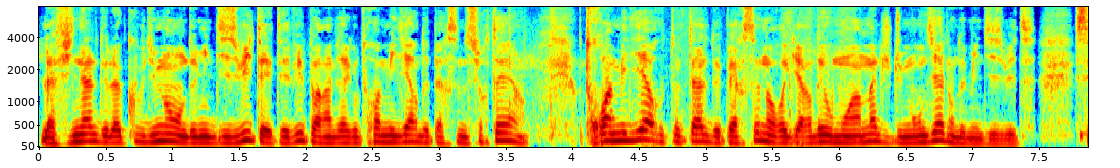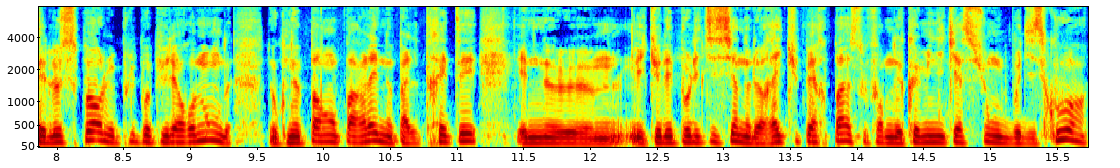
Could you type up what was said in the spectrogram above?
La finale de la Coupe du Monde en 2018 a été vue par 1,3 milliard de personnes sur Terre. 3 milliards au total de personnes ont regardé au moins un match du mondial en 2018. C'est le sport le plus populaire au monde. Donc ne pas en parler, ne pas le traiter et, ne, et que les politiciens ne le récupèrent pas sous forme de communication ou de beaux discours,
